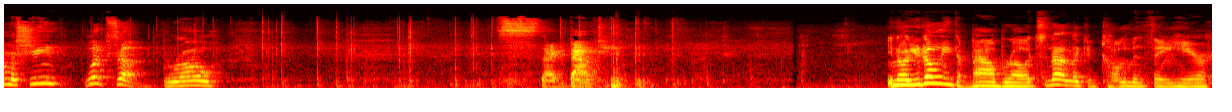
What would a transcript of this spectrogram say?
Machine. What's up, bro? I bow to you. You know, you don't need to bow, bro. It's not like a common thing here.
